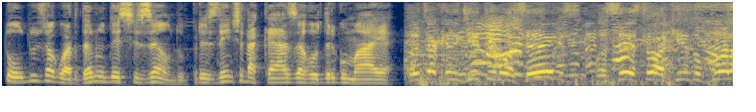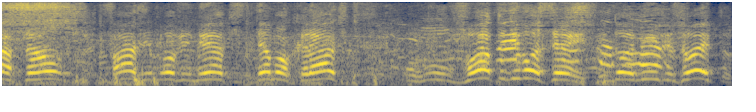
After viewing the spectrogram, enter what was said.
todos aguardando decisão do presidente da casa, Rodrigo Maia. Eu te acredito em vocês, vocês estão aqui do coração, fazem movimentos democráticos. O, o voto de vocês em 2018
